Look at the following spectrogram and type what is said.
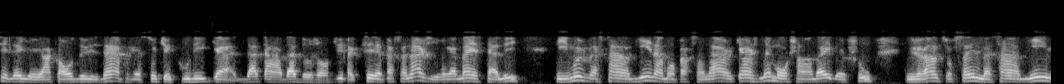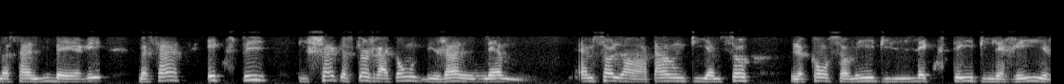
là, il y a encore deux ans après ça qui a coulé date en date d'aujourd'hui. Fait que le personnage est vraiment installé. Et moi, je me sens bien dans mon personnage. Quand je mets mon chandail de show, je rentre sur scène, je me sens bien, je me sens libéré, je me sens écouté. Puis je sens que ce que je raconte, les gens l'aiment. Aiment ça l'entendre, puis aiment ça le consommer, puis l'écouter, puis le rire,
